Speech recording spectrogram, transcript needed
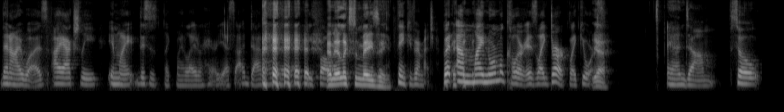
than I was. I actually in my this is like my lighter hair. Yes, I dyed my hair. and it looks amazing. Thank you very much. But um my normal color is like dark like yours. Yeah. And um so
